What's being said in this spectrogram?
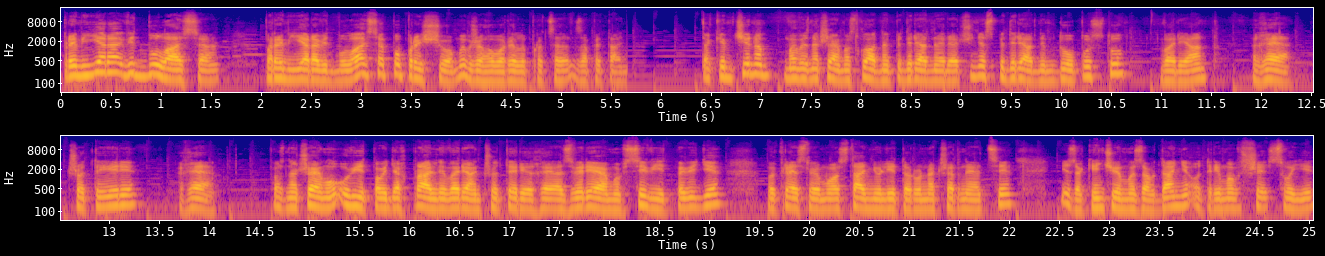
прем'єра відбулася. Прем'єра відбулася, попри що ми вже говорили про це запитання. Таким чином, ми визначаємо складне підрядне речення з підрядним допусту варіант Г4 Г. Позначаємо у відповідях правильний варіант 4Г, звіряємо всі відповіді, викреслюємо останню літеру на чернетці і закінчуємо завдання, отримавши свої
